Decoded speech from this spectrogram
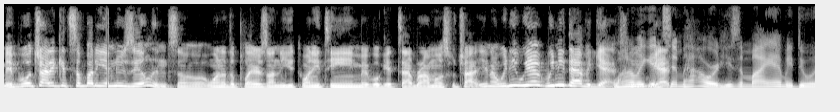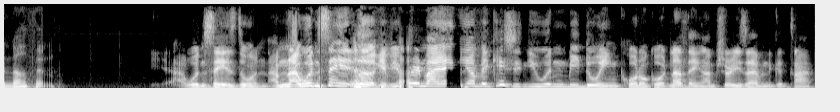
Maybe we'll try to get somebody in New Zealand. So one of the players on the U twenty team. Maybe we'll get Tab Ramos. We'll try. You know, we need we have, we need to have a guest. Why don't we, we get had, Tim Howard? He's in Miami doing nothing. I wouldn't say he's doing. I'm not. I wouldn't say. Look, if you were in Miami on vacation, you wouldn't be doing quote unquote nothing. I'm sure he's having a good time.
